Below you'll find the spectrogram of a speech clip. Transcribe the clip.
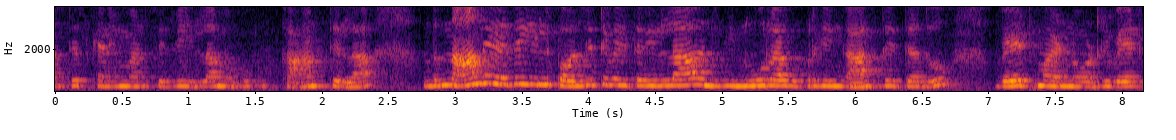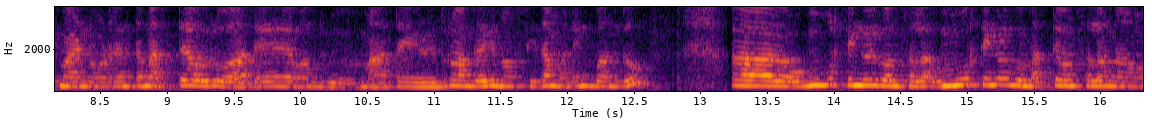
ಮತ್ತೆ ಸ್ಕ್ಯಾನಿಂಗ್ ಮಾಡಿಸಿದ್ವಿ. ಇಲ್ಲ, ಮಗು ಕಾಣ್ತಿಲ್ಲ. ಅಂದ್ರೆ ನಾನು ಹೇಳಿದೆ, ಇಲ್ಲಿ ಪಾಸಿಟಿವ್ ಐತೆ, ಇಲ್ಲ ನೂರಾಗ ಒಬ್ರಿಗೆ ಹಿಂಗೆ ಆಗ್ತೈತೆ ಅದು. ವೇಟ್ ಮಾಡಿ ನೋಡ್ರಿ ವೇಟ್ ಮಾಡಿ ನೋಡ್ರಿ ಅಂತ ಮತ್ತೆ ಅವರು ಅದೇ ಒಂದು ಮಾತೇ ಹೇಳಿದರು. ಹಂಗಾಗಿ ನಾವು ಸೀದಾ ಮನೆಗೆ ಬಂದು ಮೂರು ತಿಂಗಳಿಗೆ ಒಂದ್ಸಲ, ಮೂರು ತಿಂಗಳಿಗೆ ಮತ್ತೆ ಒಂದ್ಸಲ ನಾವು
